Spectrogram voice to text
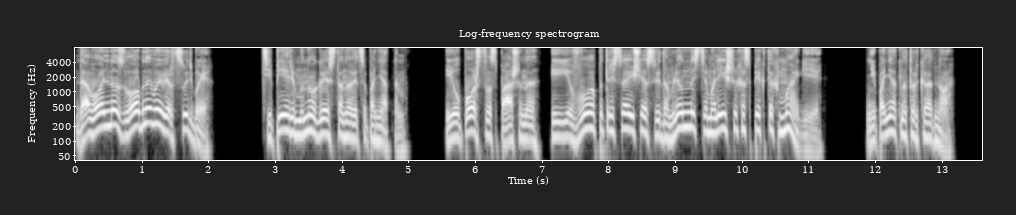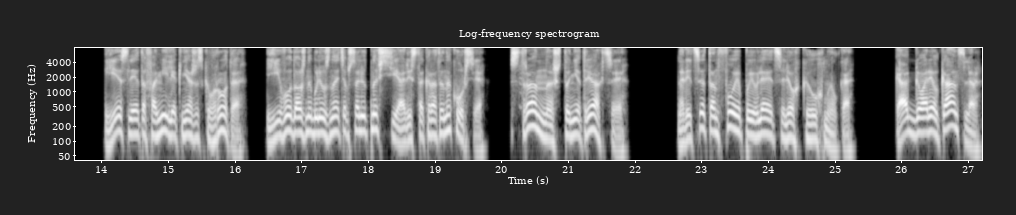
Довольно злобный выверт судьбы. Теперь многое становится понятным. И упорство Спашина, и его потрясающая осведомленность о малейших аспектах магии. Непонятно только одно. Если это фамилия княжеского рода, его должны были узнать абсолютно все аристократы на курсе. Странно, что нет реакции. На лице Танфоя появляется легкая ухмылка. Как говорил канцлер,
